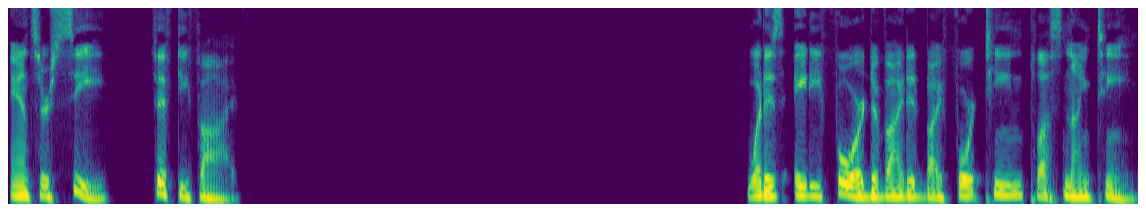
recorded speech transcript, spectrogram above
Answer C, 55. What is 84 divided by 14 plus 19?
